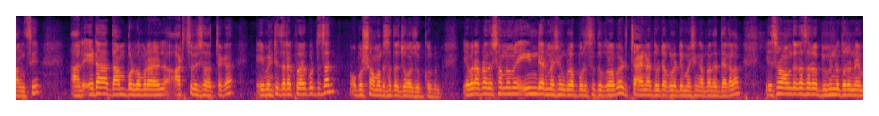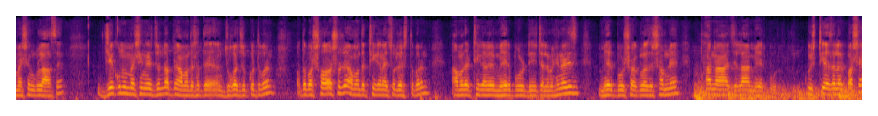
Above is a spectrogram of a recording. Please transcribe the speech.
ভাঙছি। আর এটা দাম পড়বে আমরা হলো আটচল্লিশ হাজার টাকা। এই মেশিনটি যারা ক্রয় করতে চান, অবশ্যই আমাদের সাথে যোগাযোগ করবেন। এবার আপনাদের সামনে আমি ইন্ডিয়ান মেশিনগুলো পরিচিত করাবো। চায়না দুটা কোয়ালিটি মেশিন আপনাদের দেখালাম। এছাড়াও আমাদের কাছে আরও বিভিন্ন ধরনের মেশিনগুলো আছে। যে কোনো মেশিনের জন্য আপনি আমাদের সাথে যোগাযোগ করতে পারেন, অথবা সরাসরি আমাদের ঠিকানায় চলে আসতে পারেন। আমাদের ঠিকানায় মেহেরপুর ডিজিটাল মেশিনারিজ মেহেরপুর সরকারের সামনে, থানা, জেলা, মেহেরপুর। কুষ্টিয়া জেলার পাশে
